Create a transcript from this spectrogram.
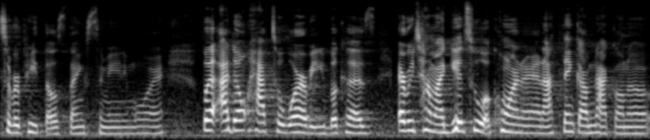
to repeat those things to me anymore. But I don't have to worry because every time I get to a corner and I think I'm not going to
